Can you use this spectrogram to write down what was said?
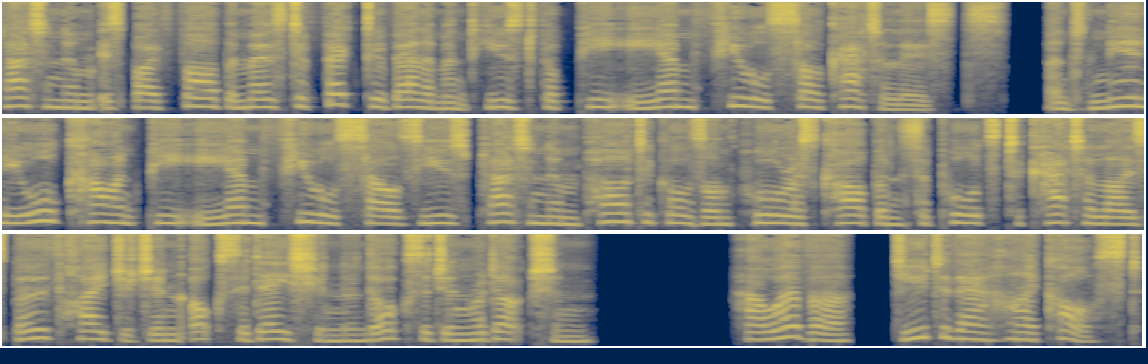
platinum is by far the most effective element used for PEM fuel cell catalysts, and nearly all current PEM fuel cells use platinum particles on porous carbon supports to catalyze both hydrogen oxidation and oxygen reduction. However, due to their high cost,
